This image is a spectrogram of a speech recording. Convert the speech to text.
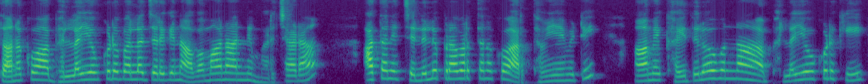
తనకు ఆ భిల్ల యువకుడు వల్ల జరిగిన అవమానాన్ని మరిచాడా? అతని చెల్లెలి ప్రవర్తనకు అర్థం ఏమిటి? ఆమె ఖైదులో ఉన్న ఆ భిల్ల యువకుడికి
